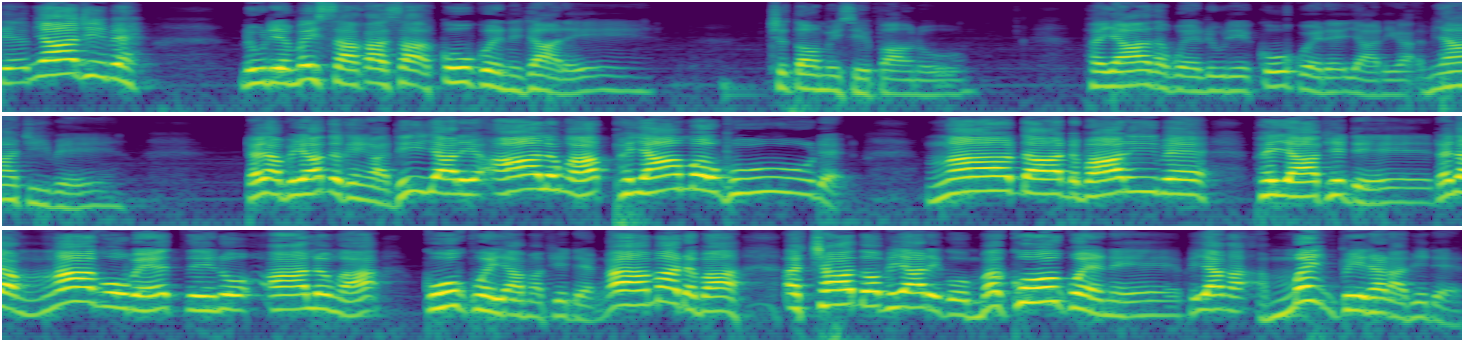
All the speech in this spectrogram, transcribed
တွေအများကြီးပဲလူတွေမိစ္ဆာကစကိုးကွယ်နေကြတယ်ချစ်တော်မိတ်ဆွေပေါင်းတို့ဖျားတဲ့ဝယ်လူတွေကိုးကွယ်တဲ့အရာတွေကအများကြီးပဲဒါကြောင့်ဘုရားသခင်ကဒီအရာတွေအားလုံးကဖျားမဟုတ်ဘူးတဲ့ ငါသာတပါးကြီးပဲဖျားဖြစ်တယ်ဒါကြောင့်ငါကိုပဲသင်တို့အားလုံးကကိုးကွယ်ရမှာဖြစ်တယ်ငါမှတပါးအခြားသောဖျားတွေကိုမကိုးကွယ်နဲ့ဖျားကအမိန့်ပေးထားတာဖြစ်တယ်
